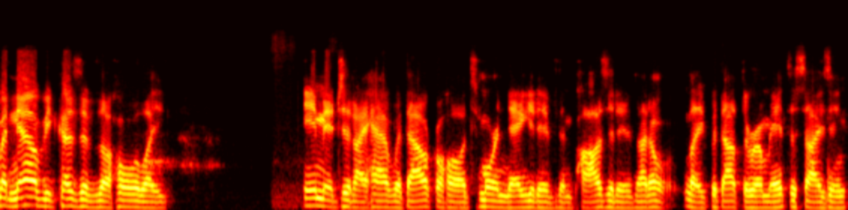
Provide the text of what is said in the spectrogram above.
but now because of the whole like image that I have with alcohol, it's more negative than positive. I don't like without the romanticizing.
